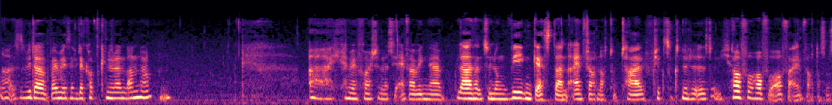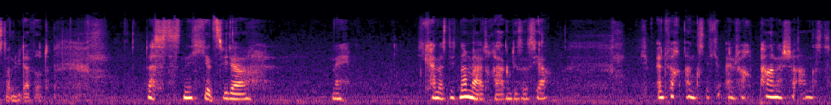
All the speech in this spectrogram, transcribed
Ja, es ist wieder, bei mir ist ja wieder Kopfkino dann an, ne? Aber ich kann mir vorstellen, dass sie einfach wegen der Blasenentzündung, wegen gestern, einfach noch total fix und knülle ist. Und ich hoffe, hoffe, hoffe einfach, dass es dann wieder wird. Dass es nicht jetzt wieder. Nee. Ich kann das nicht nochmal ertragen dieses Jahr. Ich habe einfach Angst. Ich habe einfach panische Angst.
